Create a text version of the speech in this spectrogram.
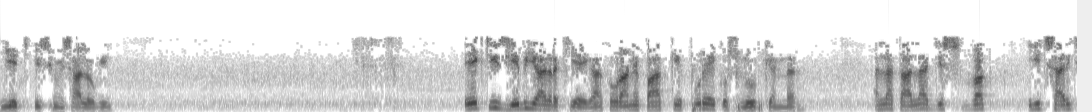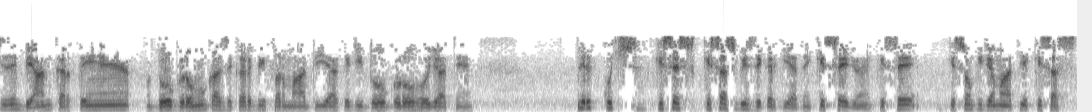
یہ اس کی مثال ہوگی۔ ایک چیز یہ بھی یاد رکھیے گا قرآن پاک کے پورے ایک اسلوب کے اندر اللہ تعالیٰ جس وقت یہ ساری چیزیں بیان کرتے ہیں، دو گروہوں کا ذکر بھی فرما دیا کہ جی دو گروہ ہو جاتے ہیں، پھر کچھ قصص بھی ذکر کیے جاتے ہیں۔ قصے جو ہیں، قصے، قصوں کی جمع آتی ہے قصص،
